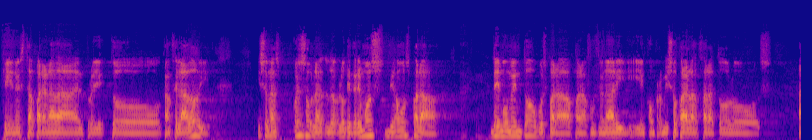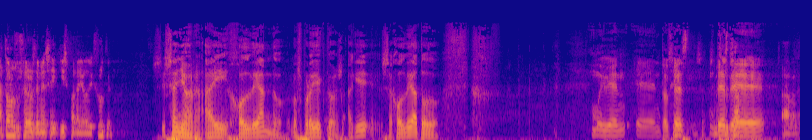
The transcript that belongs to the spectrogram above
que no está para nada el proyecto cancelado y, y son las, pues eso, la- lo, que tenemos, digamos, para, de momento, pues para, para funcionar y, y en compromiso para lanzar a todos los a todos los usuarios de MSX para que lo disfruten. Sí, señor, ahí, holdeando los proyectos. Aquí se holdea todo. Muy bien. eh, entonces, Sí, ¿se me desde, Ah, vale.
